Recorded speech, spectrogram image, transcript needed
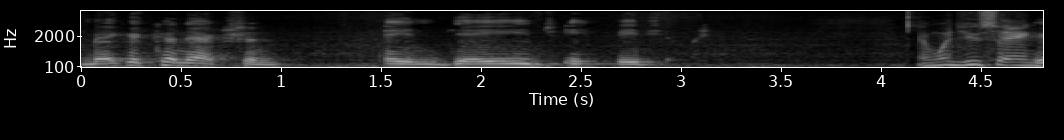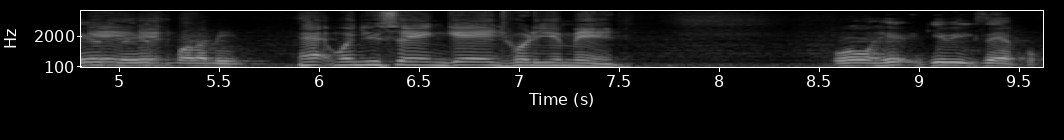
Make a connection, engage immediately. And when you say engage, here's, here's what I mean when you say engage, what do you mean? Well, here, give you an example.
